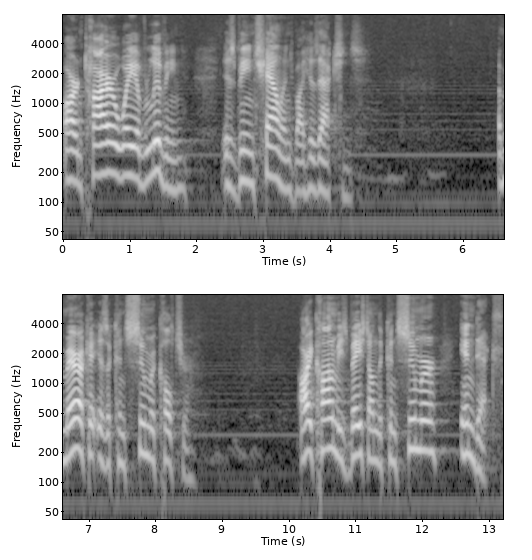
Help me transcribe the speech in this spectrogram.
our entire way of living is being challenged by his actions. America is a consumer culture. Our economy is based on the consumer index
